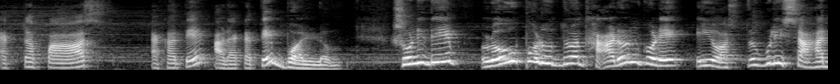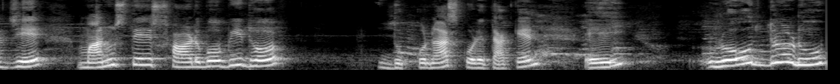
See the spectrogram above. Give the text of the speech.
একটা পাস, এক হাতে আর এক হাতে বল্লম। শনিদেব রৌপ রুদ্র ধারণ করে এই অস্ত্রগুলির সাহায্যে মানুষদের সর্ববিধ দুঃখনাশ করে থাকেন। এই রৌদ্র রূপ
